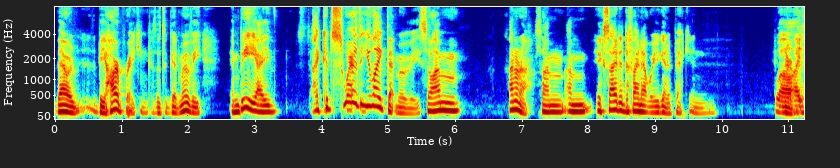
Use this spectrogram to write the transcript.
that would be heartbreaking because it's a good movie. And B, I I could swear that you like that movie. So I'm I don't know. So I'm I'm excited to find out what you're gonna pick. And Well, I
